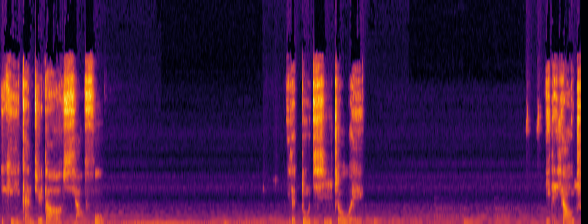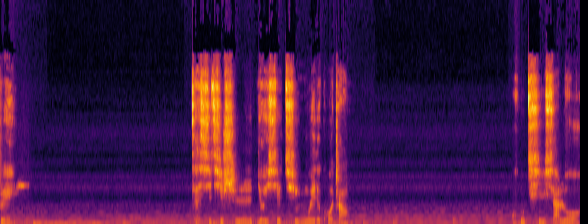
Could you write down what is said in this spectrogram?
你可以感觉到小腹。的肚脐周围，你的腰椎，在吸气时有一些轻微的扩张，呼气下落，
